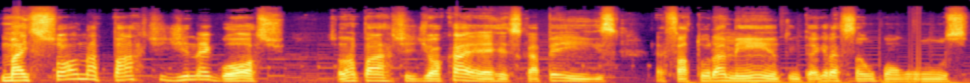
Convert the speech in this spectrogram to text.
mas só na parte de negócio, só na parte de OKRs, KPIs, é, faturamento, integração com alguns,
